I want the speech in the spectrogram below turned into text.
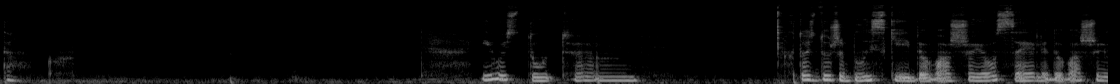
Так. І ось тут ем, хтось дуже близький до вашої оселі, до вашої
